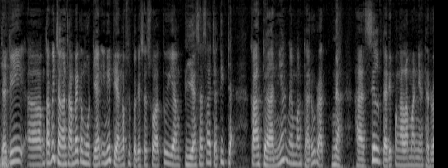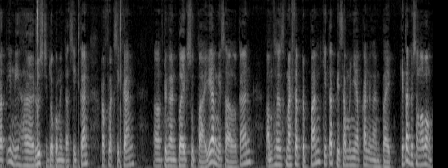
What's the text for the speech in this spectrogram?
Jadi, um, tapi jangan sampai kemudian ini dianggap sebagai sesuatu yang biasa saja. Tidak, keadaannya memang darurat. Nah, hasil dari pengalaman yang darurat ini harus didokumentasikan, refleksikan uh, dengan baik supaya misalkan um, semester depan kita bisa menyiapkan dengan baik. Kita bisa ngomong,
